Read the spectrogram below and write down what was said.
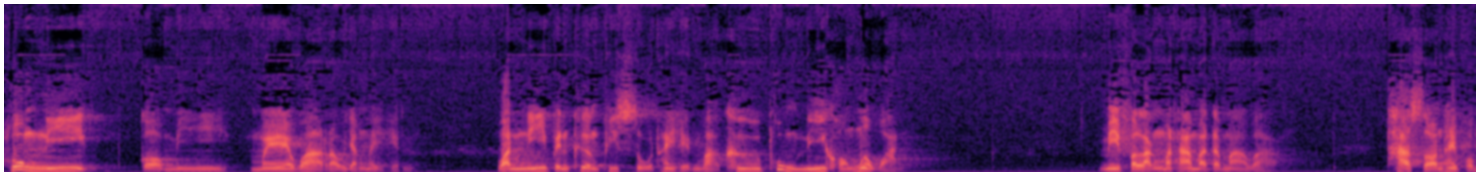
พรุ่งนี้ก็มีแม้ว่าเรายังไม่เห็น วันนี้เป็นเครื่องพิสูจน์ให้เห็นว่าคือพรุ่งนี้ของเมื่อวาน มีฝรั่งมาถามอาตมาว่า ถ้าสอนให้ผม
